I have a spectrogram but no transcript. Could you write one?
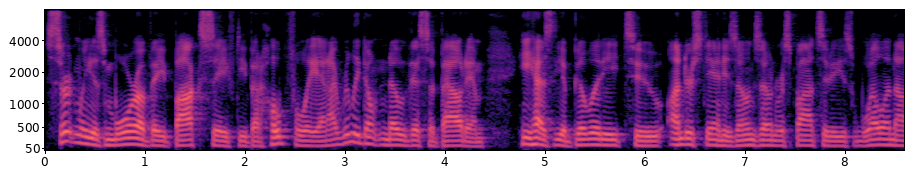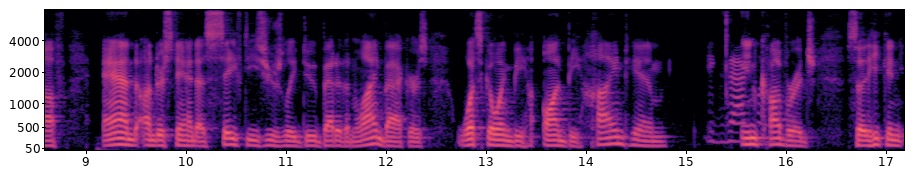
certainly is more of a box safety. But hopefully, and I really don't know this about him, he has the ability to understand his own zone responsibilities well enough and understand, as safeties usually do better than linebackers, what's going be- on behind him exactly. in coverage so that he can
